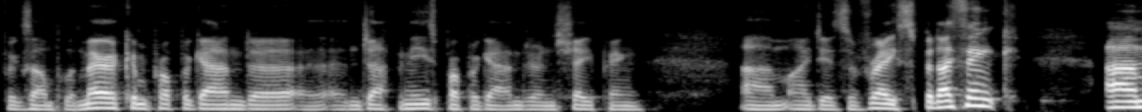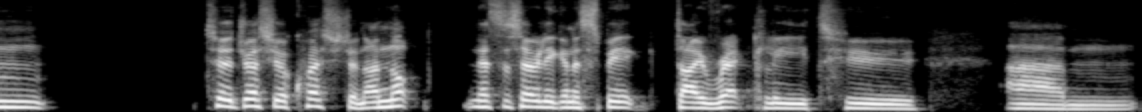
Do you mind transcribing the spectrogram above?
for example, American propaganda and Japanese propaganda and shaping um, ideas of race. But I think um, to address your question, I'm not necessarily going to speak directly to um,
